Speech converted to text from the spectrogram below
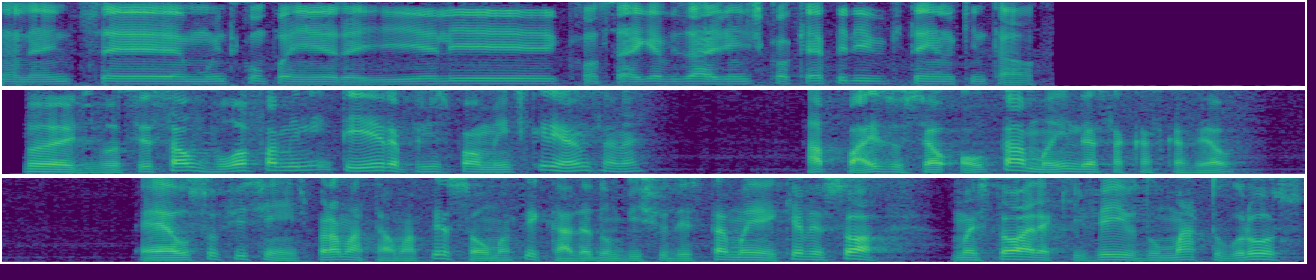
Além de ser muito companheiro aí, ele consegue avisar a gente de qualquer perigo que tenha no quintal. Bud, você salvou a família inteira, principalmente criança, né? Rapaz do céu, olha o tamanho dessa cascavel. É o suficiente para matar uma pessoa, uma picada de um bicho desse tamanho aí. Quer ver só? Uma história que veio do Mato Grosso.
